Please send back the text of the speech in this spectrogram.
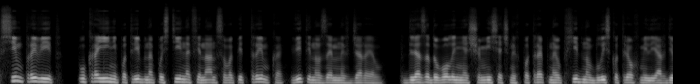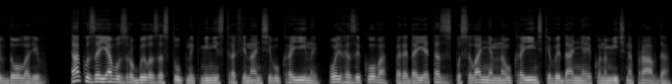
Всім привіт! Україні потрібна постійна фінансова підтримка від іноземних джерел. Для задоволення щомісячних потреб необхідно близько 3 мільярдів доларів. Таку заяву зробила заступник міністра фінансів України Ольга Зикова, передає та з посиланням на українське видання Економічна Правда.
